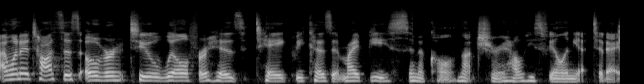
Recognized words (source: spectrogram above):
I want to toss this over to Will for his take because it might be cynical. Not sure how he's feeling yet today.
